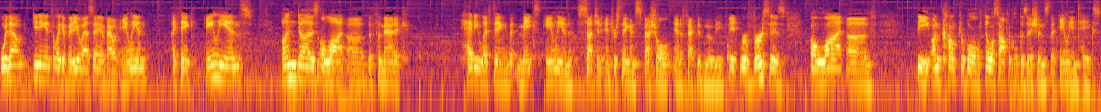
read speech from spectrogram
Without getting into like a video essay about Alien, I think Aliens undoes a lot of the thematic heavy lifting that makes Alien such an interesting and special and effective movie. It reverses a lot of the uncomfortable philosophical positions that Alien takes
